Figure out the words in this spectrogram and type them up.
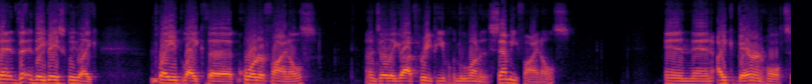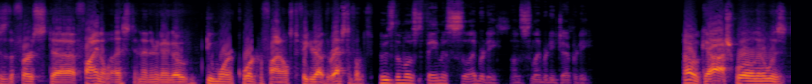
They, they basically like played like the quarterfinals until they got three people to move on to the semifinals. And then Ike Barinholtz is the first uh, finalist, and then they're going to go do more quarterfinals to figure out the rest of them. Who's the most famous celebrity on Celebrity Jeopardy? Oh gosh, well there was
